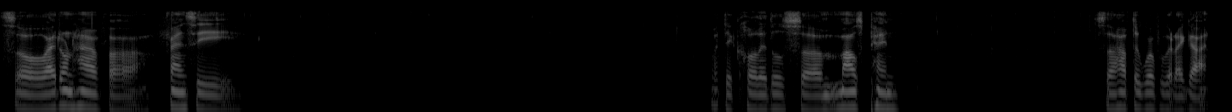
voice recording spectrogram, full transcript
so I don't have uh, fancy what they call it those uh, mouse pen So I have to work with what I got.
